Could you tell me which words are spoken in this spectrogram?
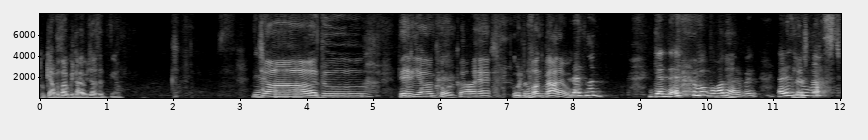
तो क्या पता आप गिटार भी जा सकती हो। जादू। तेरी आँखों का है। उर्दू फंक में आ रहा है वो? लेट्स नॉट गेट देयर वो बहुत horrible that is the worst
